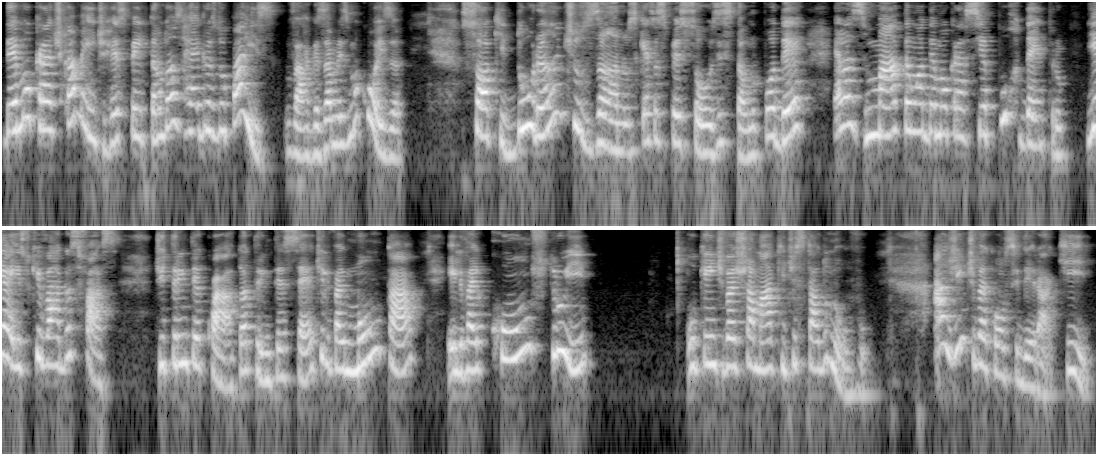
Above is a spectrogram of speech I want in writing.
democraticamente, respeitando as regras do país. Vargas a mesma coisa. Só que durante os anos que essas pessoas estão no poder, elas matam a democracia por dentro. E é isso que Vargas faz. De 34 a 37, ele vai montar, ele vai construir o que a gente vai chamar aqui de Estado Novo. A gente vai considerar aqui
